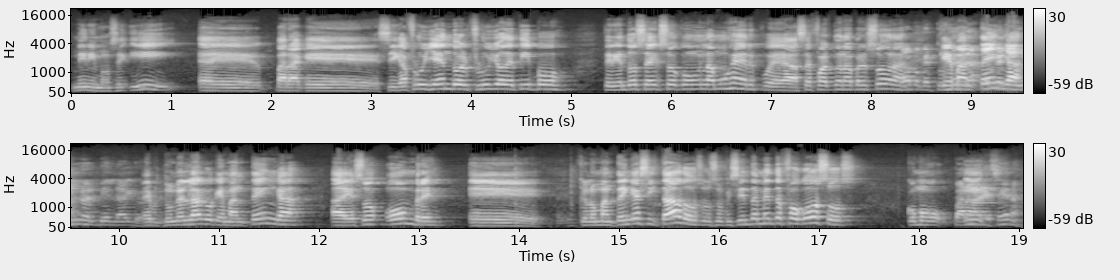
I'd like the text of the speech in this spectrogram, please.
Mínimo, sí. Y eh, para que siga fluyendo el fluyo de tipos teniendo sexo con la mujer, pues hace falta una persona que la- mantenga, el bien largo. el es largo, que mantenga a esos hombres, eh, que los mantenga excitados, lo suficientemente fogosos como Para y- la escena.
